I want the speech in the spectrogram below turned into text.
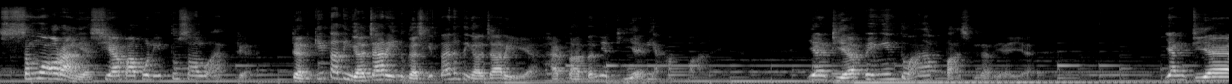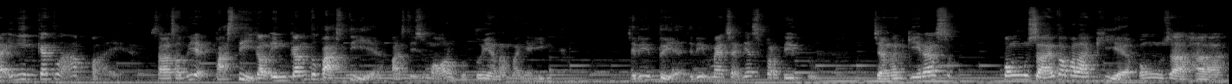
semua orang ya siapa pun itu selalu ada dan kita tinggal cari tugas kita itu tinggal cari ya hard buttonnya dia ini apa yang dia pengen tuh apa sebenarnya ya yang dia inginkan tuh apa ya? Salah satu ya pasti kalau income tuh pasti ya, pasti semua orang butuh yang namanya income. Jadi itu ya, jadi mindsetnya seperti itu. Jangan kira pengusaha itu apalagi ya, pengusaha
